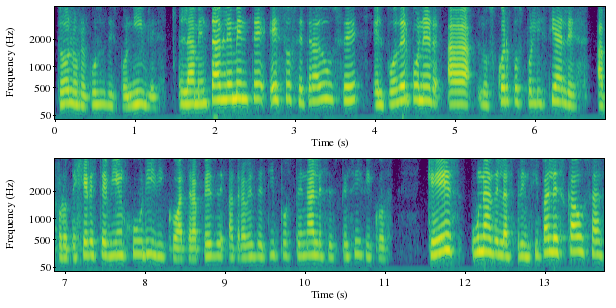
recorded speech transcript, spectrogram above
todos los recursos disponibles. Lamentablemente, eso se traduce, el poder poner a los cuerpos policiales a proteger este bien jurídico a través de, a través de tipos penales específicos, que es una de las principales causas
